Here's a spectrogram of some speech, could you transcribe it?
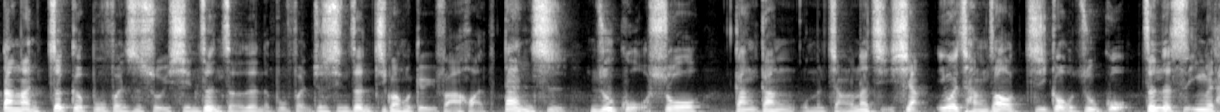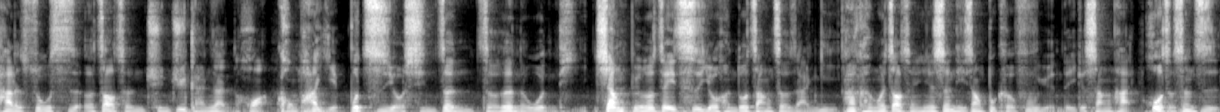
当然，这个部分是属于行政责任的部分，就是行政机关会给予罚还。但是如果说刚刚我们讲的那几项，因为长照机构如果真的是因为他的疏失而造成群聚感染的话，恐怕也不只有行政责任的问题。像比如说这一次有很多长者染疫，他可能会造成一些身体上不可复原的一个伤害，或者甚至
